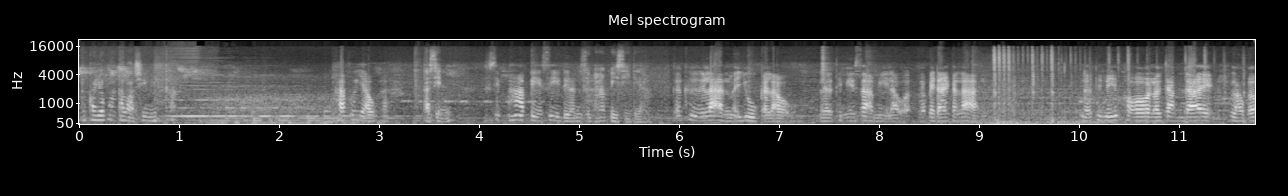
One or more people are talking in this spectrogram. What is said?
แล้วก็ยกมาตลอดชีวิตค่ะพระผู้เยาว์ค่ะ ตัดสิน 15 ปี 4 เดือน 15 ปี 4 เดือน ก็คือหล้านมาอยู่กับเรา แล้วทีนี้สามีเราอะก็ไปได้กับหล้าน แล้วทีนี้พอเราจับได้เราก็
